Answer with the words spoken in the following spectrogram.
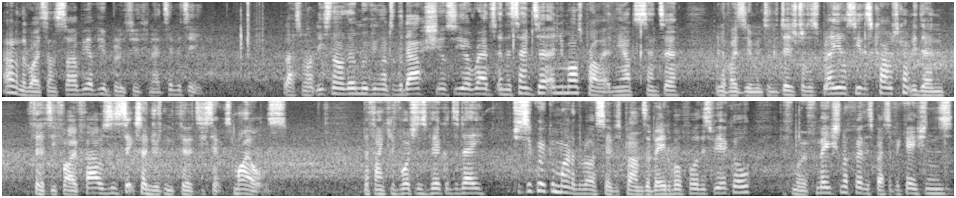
and on the right hand side we have your Bluetooth connectivity. Last but not least now though, moving onto the dash, you'll see your revs in the centre and your miles per hour in the outer centre. And if I zoom into the digital display, you'll see this car has currently done 35,636 miles. But thank you for watching this vehicle today. Just a quick reminder there are service plans available for this vehicle. But for more information or further specifications,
